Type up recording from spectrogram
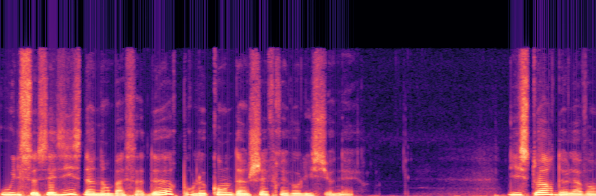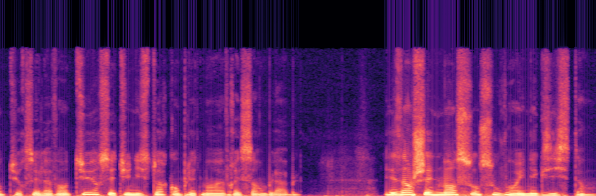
où ils se saisissent d'un ambassadeur pour le compte d'un chef révolutionnaire. L'histoire de l'aventure, c'est l'aventure, c'est une histoire complètement invraisemblable. Les enchaînements sont souvent inexistants.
